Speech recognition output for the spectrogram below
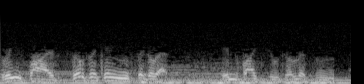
3-5 Filter King cigarettes invite you to listen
